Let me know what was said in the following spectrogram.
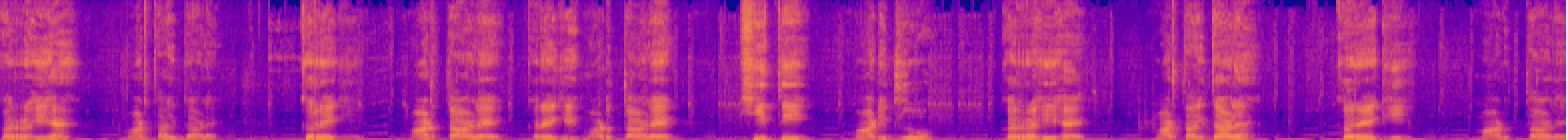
ಕರ್ ರಹಿ ಹೆ ಮಾಡ್ತಾ ಇದ್ದಾಳೆ ಕರೆಗಿ ಮಾಡ್ತಾಳೆ ಕರೆಗಿ ಮಾಡುತ್ತಾಳೆ ಕೀತಿ ಮಾಡಿದ್ಲು ಕರ್ ರಹಿ ಹೆ ಮಾಡ್ತಾ ಇದ್ದಾಳೆ ಕರೆಗಿ ಮಾಡುತ್ತಾಳೆ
